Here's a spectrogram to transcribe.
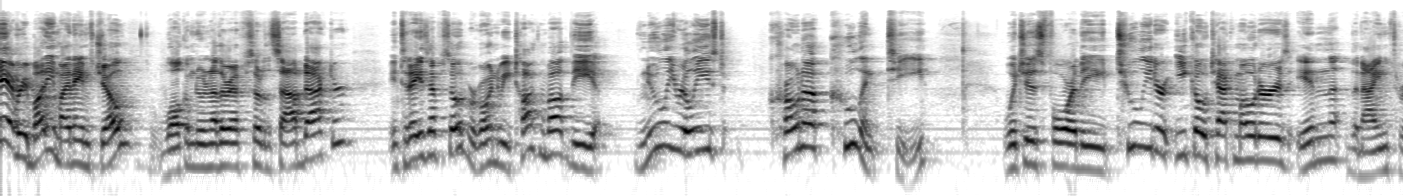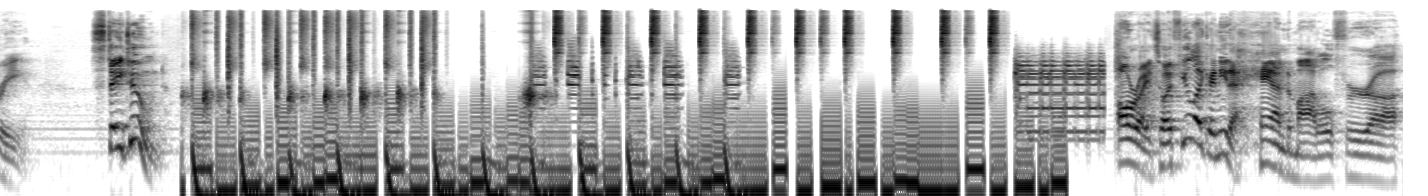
Hey everybody, my name's Joe. Welcome to another episode of the Saab Doctor. In today's episode, we're going to be talking about the newly released Krona Coolant T, which is for the 2-liter Ecotec motors in the 9-3. Stay tuned! Alright, so I feel like I need a hand model for uh,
